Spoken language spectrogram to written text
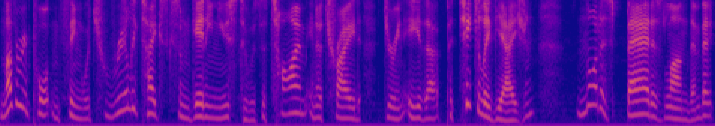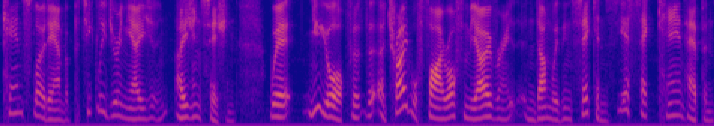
another important thing which really takes some getting used to is the time in a trade during either particularly the Asian not as bad as London but it can slow down but particularly during the Asian Asian session where New York for a trade will fire off and be over and done within seconds. Yes that can happen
